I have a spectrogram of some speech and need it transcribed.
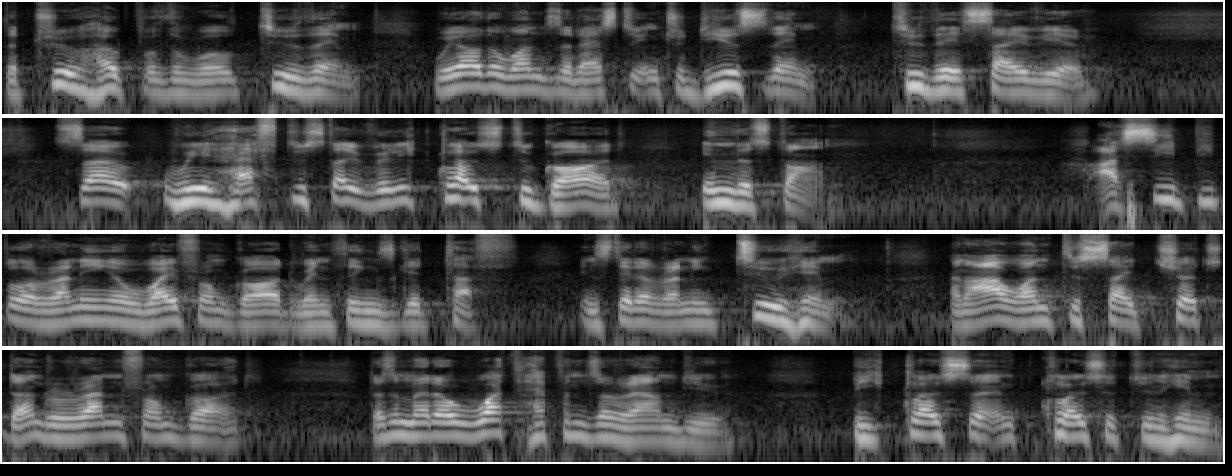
the true hope of the world, to them. We are the ones that has to introduce them to their Savior. So we have to stay very close to God in this time. I see people running away from God when things get tough instead of running to Him. And I want to say, church, don't run from God. Doesn't matter what happens around you, be closer and closer to Him.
